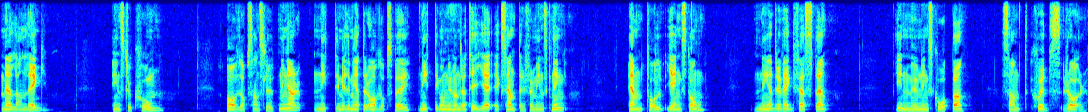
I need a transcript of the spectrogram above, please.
mellanlägg, instruktion, avloppsanslutningar, 90 mm avloppsböj, 90 x 110 excenterförminskning, M12 gängstång, nedre väggfäste, inmurningskåpa samt skyddsrör.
